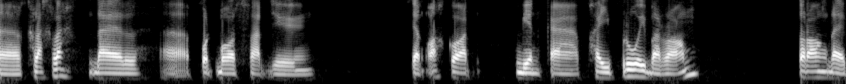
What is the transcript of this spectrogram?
អឺខ្លះខ្លះដែលពុទ្ធបរិស័ទយើងទាំងអស់គាត់មានការភ័យព្រួយបារម្ភត្រង់ដែល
